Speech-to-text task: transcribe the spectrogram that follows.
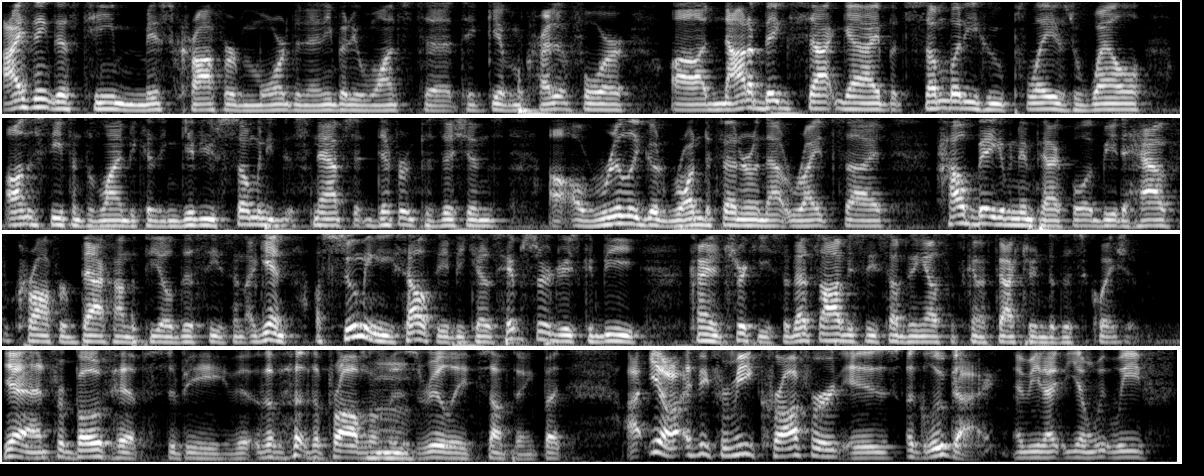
I think this team missed Crawford more than anybody wants to, to give him credit for. Uh, not a big sack guy, but somebody who plays well on this defensive line because he can give you so many snaps at different positions. Uh, a really good run defender on that right side. How big of an impact will it be to have Crawford back on the field this season? Again, assuming he's healthy, because hip surgeries can be kind of tricky. So that's obviously something else that's going to factor into this equation. Yeah, and for both hips to be the the, the problem is really something. But uh, you know, I think for me, Crawford is a glue guy. I mean, I, you know, we, we've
